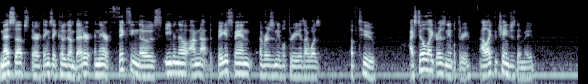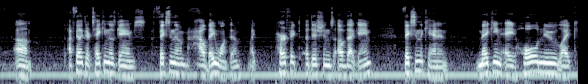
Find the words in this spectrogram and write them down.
mess ups. There are things they could have done better, and they are fixing those. Even though I'm not the biggest fan of Resident Evil 3 as I was of 2, I still liked Resident Evil 3. I like the changes they made. Um, I feel like they're taking those games, fixing them how they want them, like perfect additions of that game, fixing the canon, making a whole new like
